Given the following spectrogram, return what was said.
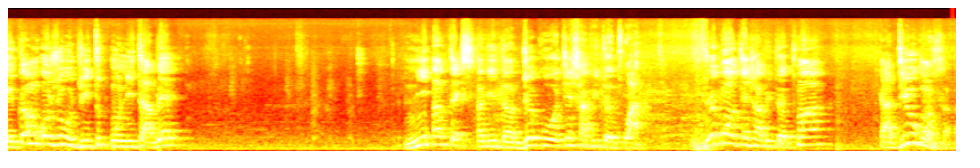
e kom ojoudwi tout moun ni tablet, ni an tekst an di dan 2 Korotien chapitre 3. 2 Korotien chapitre 3, ka di ou kon sa.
